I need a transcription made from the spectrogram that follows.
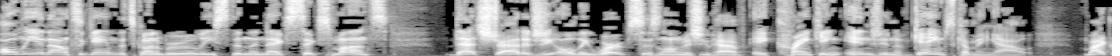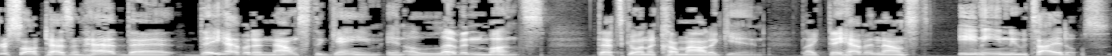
only announce a game that's going to be released in the next six months, that strategy only works as long as you have a cranking engine of games coming out. Microsoft hasn't had that. They haven't announced the game in 11 months that's going to come out again. Like they haven't announced any new titles.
